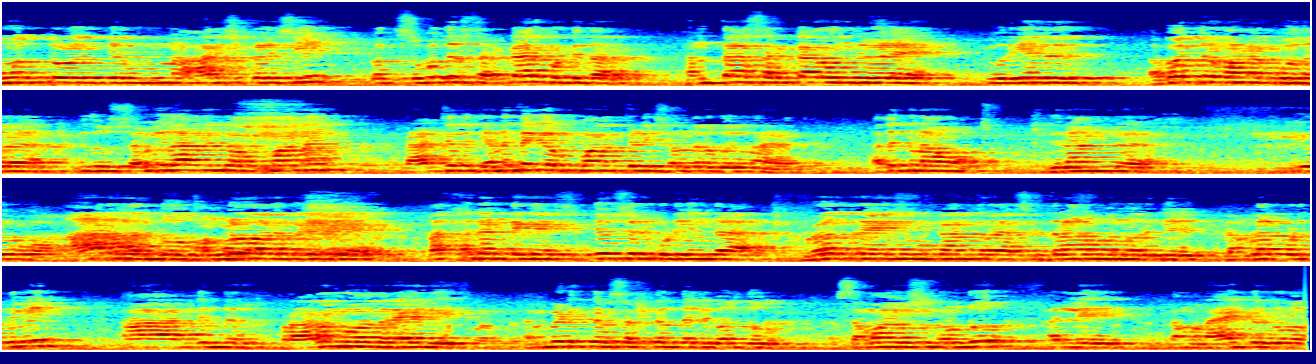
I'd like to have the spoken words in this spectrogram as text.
ಮೂವತ್ತೇಳು ಜನರನ್ನು ಆರಿಸಿ ಕಳಿಸಿ ಇವತ್ತು ಸುಭದ್ರ ಸರ್ಕಾರ ಕೊಟ್ಟಿದ್ದಾರೆ. ಅಂತ ಸರ್ಕಾರ ಒಂದು ವೇಳೆ ಇವ್ರು ಏನು ಅಭದ್ರ ಮಾಡಕ್ ಹೋದ್ರೆ ಇದು ಸಂವಿಧಾನಕ್ಕೆ ಅಪಮಾನ ರಾಜ್ಯದ ಜನತೆಗೆ ಅಪಮಾನ ಅಂತೇಳಿ ಸಂದರ್ಭದಲ್ಲಿ ನಾವು ಹೇಳ್ತೇವೆ ಅದಕ್ಕೆ ನಾವು ದಿನಾಂಕ ಆರರಂದು ಮಂಗಳವಾರ ಬೆಳಿಗ್ಗೆ ಹತ್ತು ಗಂಟೆಗೆ ಸಿದ್ದೇಶ್ವರ ಗುಡಿಯಿಂದ ಬೃಹತ್ ರ್ಯಾಲಿ ಮುಖಾಂತರ ಸಿದ್ದರಾಮಯ್ಯನವರಿಗೆ ಬೆಂಬಲ ಕೊಡ್ತೀವಿ. ಆ ಅಲ್ಲಿಂದ ಪ್ರಾರಂಭವಾದ ರ್ಯಾಲಿ ಅಂಬೇಡ್ಕರ್ ಸರ್ಕಲ್ದಲ್ಲಿ ಬಂದು ಸಮಾವೇಶಗೊಂಡು ಅಲ್ಲಿ ನಮ್ಮ ನಾಯಕರುಗಳು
